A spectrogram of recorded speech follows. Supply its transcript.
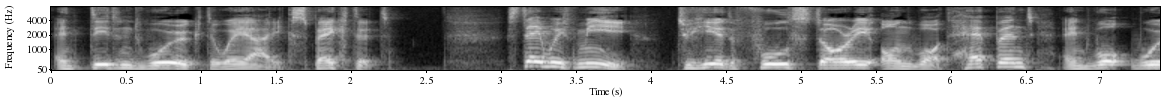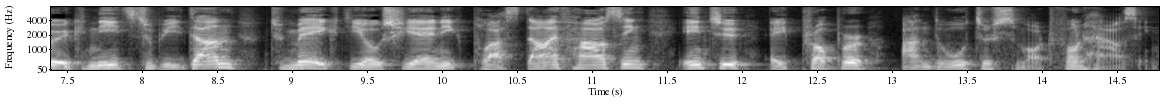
and didn't work the way I expected. Stay with me to hear the full story on what happened and what work needs to be done to make the Oceanic Plus dive housing into a proper underwater smartphone housing.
